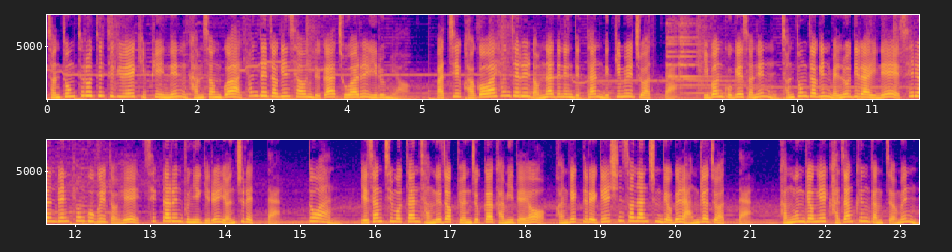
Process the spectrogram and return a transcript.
전통 트로트 특유의 깊이 있는 감성과 현대적인 사운드가 조화를 이루며 마치 과거와 현재를 넘나드는 듯한 느낌을 주었다. 이번 곡에서는 전통적인 멜로디 라인에 세련된 편곡을 더해 색다른 분위기를 연출했다. 또한 예상치 못한 장르적 변주가 가미되어 관객들에게 신선한 충격을 안겨주었다. 강문경의 가장 큰 강점은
